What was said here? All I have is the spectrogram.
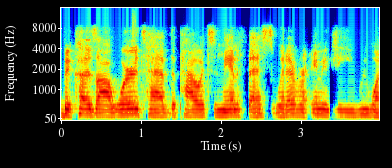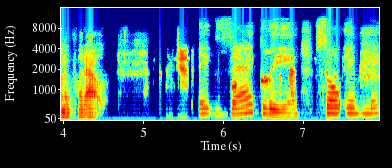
because our words have the power to manifest whatever energy we want to put out. Exactly. So it made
